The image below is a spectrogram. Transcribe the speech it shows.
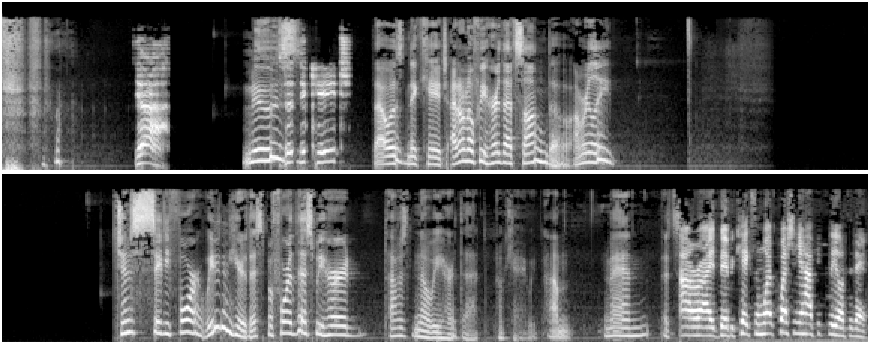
Yeah. News. Is it Nick Cage? That was Nick Cage. I don't know if we heard that song though. I'm really Genesis 84. We didn't hear this. Before this we heard I was no, we heard that. Okay. We, um man, it's All right, baby cakes. And what question you have for Cleo today?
